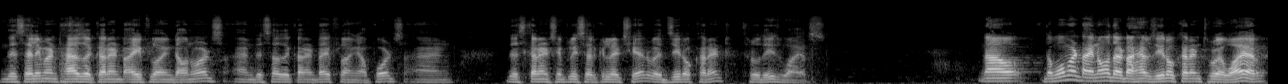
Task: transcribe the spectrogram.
this element has a current I flowing downwards and this has a current I flowing upwards and this current simply circulates here with 0 current through these wires. Now, the moment I know that I have 0 current through a wire,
